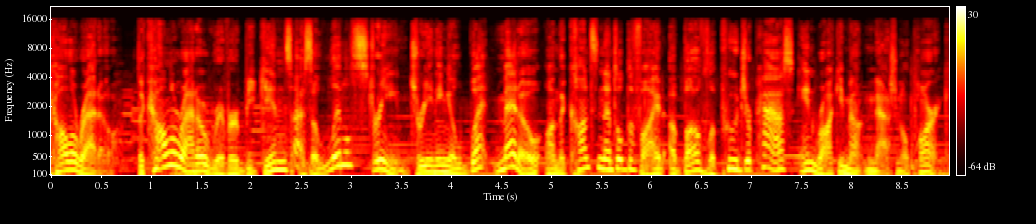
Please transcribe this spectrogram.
Colorado. The Colorado River begins as a little stream draining a wet meadow on the Continental Divide above La Poudre Pass in Rocky Mountain National Park,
